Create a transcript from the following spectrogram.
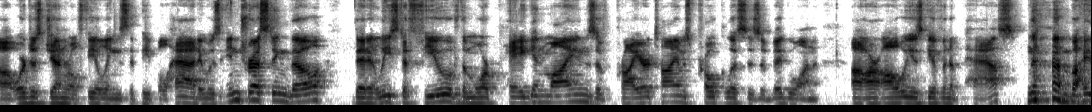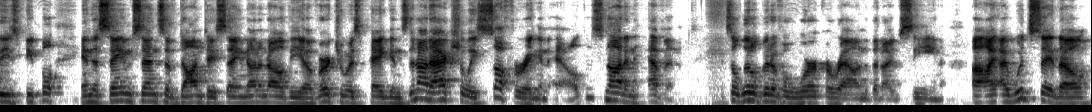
uh, or just general feelings that people had. It was interesting, though, that at least a few of the more pagan minds of prior times, Proclus is a big one, are always given a pass by these people in the same sense of Dante saying, no, no, no, the uh, virtuous pagans, they're not actually suffering in hell. It's not in heaven. It's a little bit of a workaround that I've seen. Uh, I, I, would say, though,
